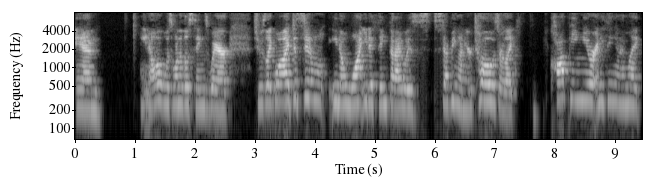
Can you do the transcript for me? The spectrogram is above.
And, you know, it was one of those things where she was like, Well, I just didn't, you know, want you to think that I was stepping on your toes or like copying you or anything. And I'm like,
